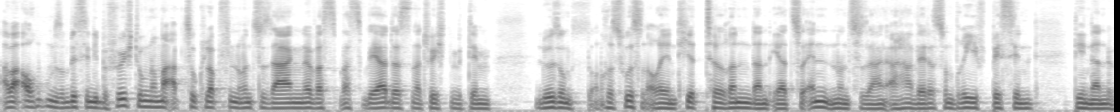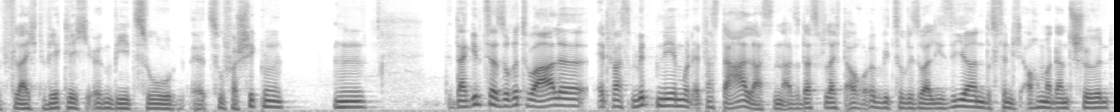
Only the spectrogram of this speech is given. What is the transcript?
Aber auch um so ein bisschen die Befürchtungen nochmal abzuklopfen und zu sagen, ne, was, was wäre das natürlich mit dem lösungs- und ressourcenorientierteren dann eher zu enden und zu sagen, aha, wäre das so ein Brief, bisschen den dann vielleicht wirklich irgendwie zu, äh, zu verschicken. Hm dann gibt es ja so Rituale, etwas mitnehmen und etwas dalassen. Also das vielleicht auch irgendwie zu visualisieren, das finde ich auch immer ganz schön.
